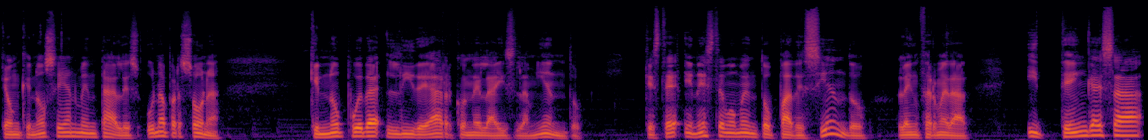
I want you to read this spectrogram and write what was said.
que aunque no sean mentales, una persona que no pueda lidiar con el aislamiento, que esté en este momento padeciendo la enfermedad y tenga esa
